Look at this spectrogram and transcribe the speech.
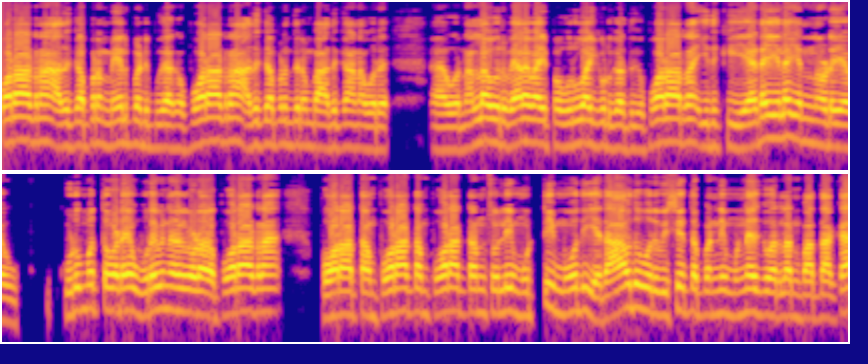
போராடுறேன். அதுக்கப்புறம் மேல் படிப்புக்காக போராடுறேன். அதுக்கப்புறம் திரும்ப அதுக்கான ஒரு ஒரு நல்ல ஒரு வேலை வாய்ப்பை உருவாக்கி கொடுக்கறதுக்கு போராடுறேன். இதுக்கு இடையில என்னுடைய குடும்பத்தோட உறவினர்களோட போராடுறேன். போராட்டம் போராட்டம் போராட்டம் சொல்லி முட்டி மோதி ஏதாவது ஒரு விஷயத்த பண்ணி முன்னேறி வரலான்னு பார்த்தாக்கா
